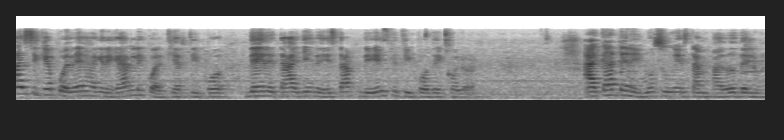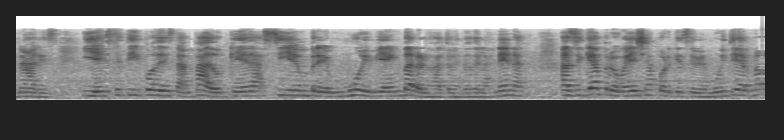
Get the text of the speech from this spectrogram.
así que puedes agregarle cualquier tipo de detalle de, de este tipo de color. Acá tenemos un estampado de lunares y este tipo de estampado queda siempre muy bien para los atuendos de las nenas. Así que aprovecha porque se ve muy tierno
